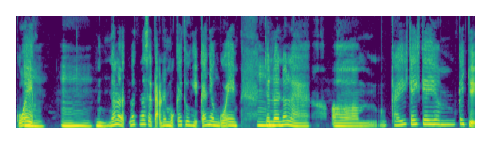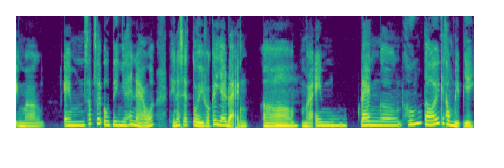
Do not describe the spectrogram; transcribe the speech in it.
của em. Ừm. Ừm. Ừm, nó là nó nó sẽ tạo nên một cái thương hiệu cá nhân của em. Cho Ừm. nên á là, ờm, cái cái cái, ưm, cái chuyện mà em sắp xếp ưu tiên như thế nào á, thì nó sẽ tùy vào cái giai đoạn, ờ, Ừm. mà em đang, ơ, hướng tới cái thông điệp gì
